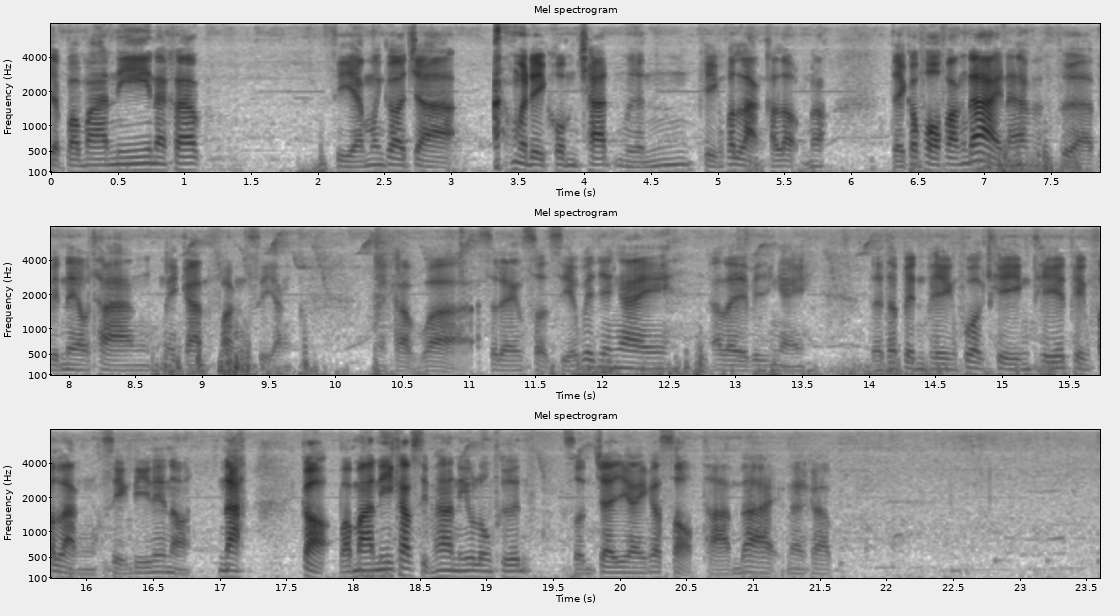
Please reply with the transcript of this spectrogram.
จะประมาณนี้นะครับ เสียงมันก็จะไม่ได้คมชัดเหมือนเพลงฝรั่งเขาหรอกเนาะแต่ก็พอฟังได้นะเผื่อเป็นแนวทางในการฟังเสียงนะครับว่าแสดงสดเสียงเป็นยังไงอะไรเป็นยังไง แต่ถ้าเป็นเพลงพวกเพลงเทสเพลงฝรั่งเสียงดีแน่นอนนะก็ประมาณนี้ครับ 15 นิ้วลงพื้นสนใจยังไงก็สอบถามได้นะครับ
